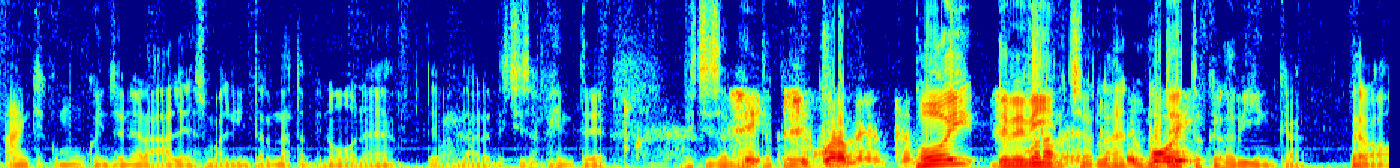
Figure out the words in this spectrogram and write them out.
anche comunque in generale, insomma l'Inter è andata benone, eh. poteva andare decisamente, decisamente Sì, peggio. sicuramente. Poi deve Sicuramente. vincerla, eh, non poi- è detto che la vinca, però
